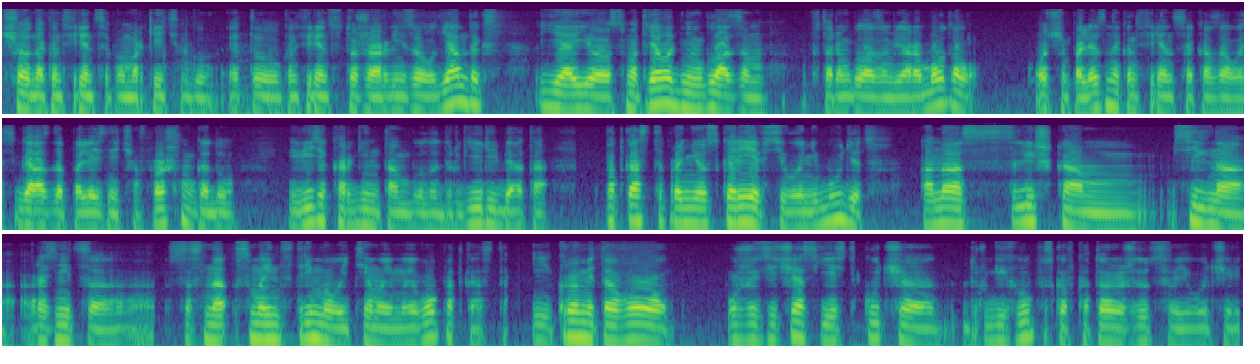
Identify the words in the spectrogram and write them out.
Еще одна конференция по маркетингу. Эту конференцию тоже организовал Яндекс. Я ее смотрел одним глазом, вторым глазом я работал. Очень полезная конференция оказалась. Гораздо полезнее, чем в прошлом году. И Витя Каргин там был, и другие ребята. Подкаста про нее, скорее всего, не будет она слишком сильно разнится со, с мейнстримовой темой моего подкаста. И кроме того, уже сейчас есть куча других выпусков, которые ждут своей очереди.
